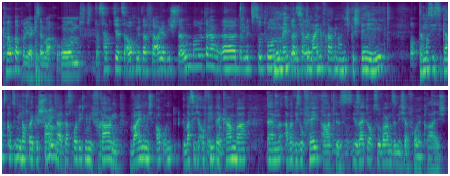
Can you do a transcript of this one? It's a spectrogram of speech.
Körperprojekte mache und das hat jetzt auch mit der Frage, die ich stellen wollte, äh, damit zu tun. Moment, weil ich hatte meine Frage noch nicht gestellt. Da muss ich sie ganz kurz nämlich noch bei gescheitert. Das wollte ich nämlich fragen, weil nämlich auch und was ich auch Feedback kam war, ähm, aber wieso Feldartist? Ihr seid doch so wahnsinnig erfolgreich.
